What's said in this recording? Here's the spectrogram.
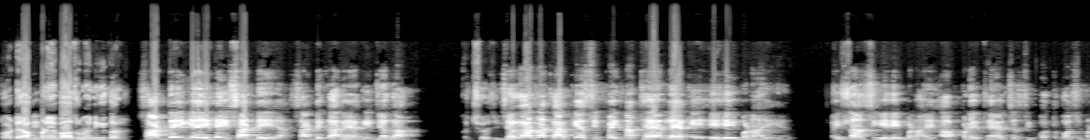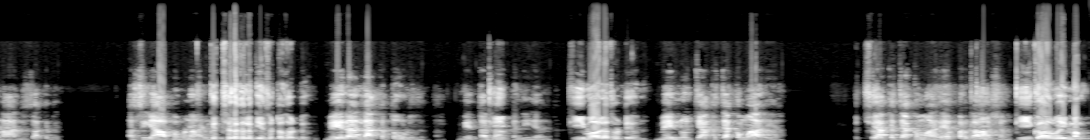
ਤੁਹਾਡੇ ਆਪਣੇ ਬਾਥਰੂਮ ਹੈ ਨਹੀਂ ਘਰ? ਸਾਡੇ ਹੀ ਇਹ ਹੀ ਸਾਡੇ ਆ। ਸਾਡੇ ਘਰ ਹੈਗੀ ਜਗ੍ਹਾ। ਅੱਛਾ ਜੀ। ਜਗ੍ਹਾ ਦਾ ਕਰਕੇ ਅਸੀਂ ਪਹਿਲਾਂ ਥੈ ਲੈ ਕੇ ਇਹ ਹੀ ਬਣਾਏ ਆ। ਪਹਿਲਾਂ ਅਸੀਂ ਇਹ ਬਣਾਏ ਆਪਣੇ ਥੈ 'ਚ ਅਸੀਂ ਪੁੱਤ ਕੁਛ ਬਣਾ ਨਹੀਂ ਸਕਦੇ। ਅਸੀਂ ਆਪ ਬਣਾਏ। ਕਿੱਥੇ ਕਿੱਥੇ ਲੱਗੀਆਂ ਸੱਟਾਂ ਤੁਹਾਡੇ? ਮੇਰਾ ਲੱਕ ਤੋੜ ਦਿੱਤਾ। ਮੇਰਾ ਤਾਂ? ਲੱਕ ਨਹੀਂ ਹਿਲਦਾ। ਕੀ ਮਾਰਿਆ ਤੁਹਾਡੇ ਉਹਨੇ? ਮੈਨੂੰ ਚੱਕ ਚੱਕ ਮਾਰਿਆ। ਅੱਛਾ। ਚੱਕ ਚੱਕ ਮਾਰਿਆ ਪ੍ਰਕਾਸ਼। ਕੀ ਕਾਰਵਾਈ ਮੰਗ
